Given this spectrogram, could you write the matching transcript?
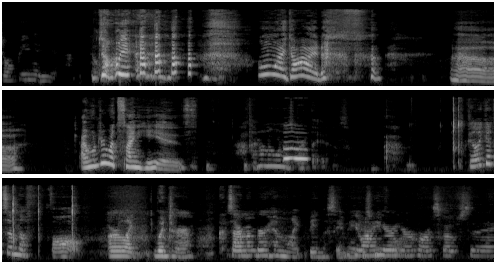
don't be an idiot. Don't rush." be- oh my god. uh, I wonder what sign he is. I don't know when his birthday is. I feel like it's in the fall or like winter because I remember him like being the same age. You want to hear your horoscopes today?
